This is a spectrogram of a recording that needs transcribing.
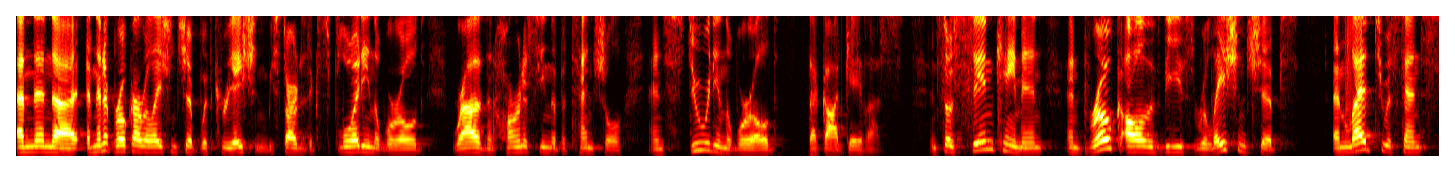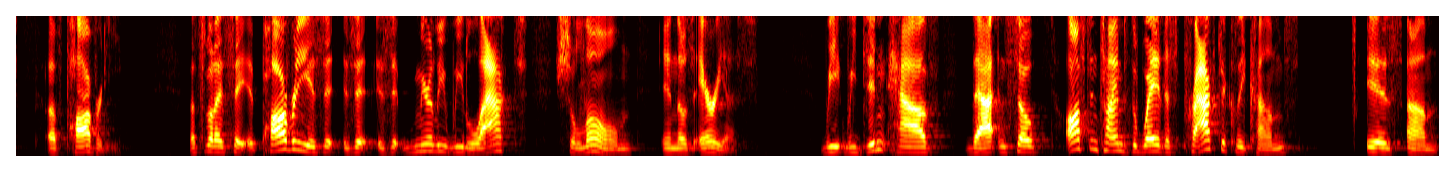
and then, uh, and then it broke our relationship with creation. We started exploiting the world rather than harnessing the potential and stewarding the world that God gave us. And so sin came in and broke all of these relationships and led to a sense of poverty. That's what I say. Poverty is it, is it, is it merely we lacked shalom in those areas. We, we didn't have that. And so oftentimes the way this practically comes is um,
